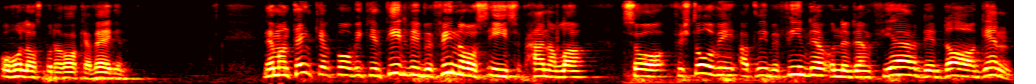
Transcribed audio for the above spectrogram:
och hålla oss på den raka vägen. När man tänker på vilken tid vi befinner oss i, subhanallah, så förstår vi att vi befinner oss under den fjärde dagen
